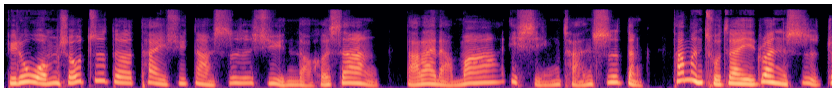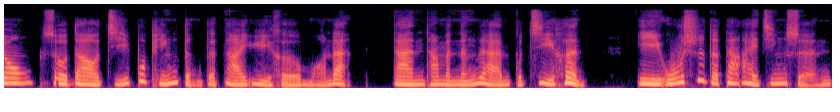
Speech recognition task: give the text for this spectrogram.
比如我们熟知的太虚大师、虚云老和尚。达赖喇嘛、一行禅师等，他们处在乱世中，受到极不平等的待遇和磨难，但他们仍然不记恨，以无私的大爱精神，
